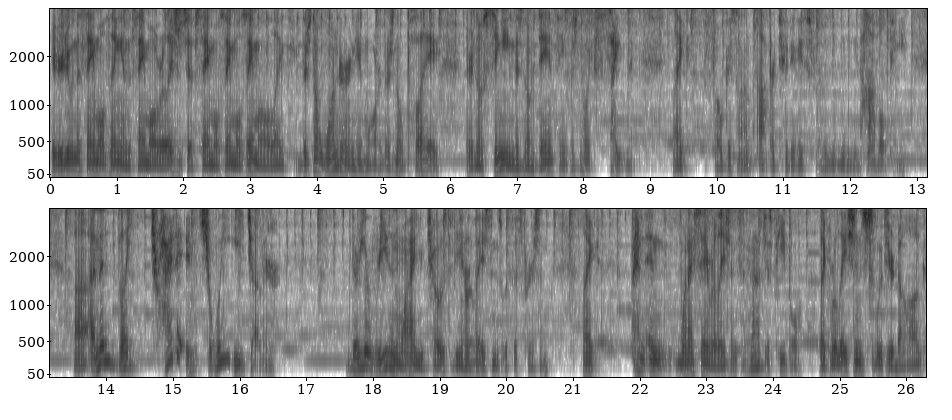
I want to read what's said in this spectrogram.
if you're doing the same old thing in the same old relationship, same old, same old, same old, like, there's no wonder anymore. There's no play. There's no singing, there's no dancing, there's no excitement. Like, focus on opportunities for novelty. Uh, and then, like, try to enjoy each other. There's a reason why you chose to be in relations with this person. Like, and, and when I say relations, it's not just people. Like, relations with your dog,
